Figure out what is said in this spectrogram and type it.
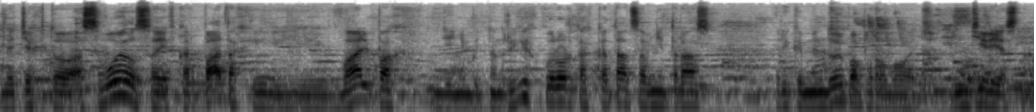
для тех, кто освоился и в Карпатах, и, и в Альпах, где-нибудь на других курортах кататься вне трасс, рекомендую попробовать. Интересно.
